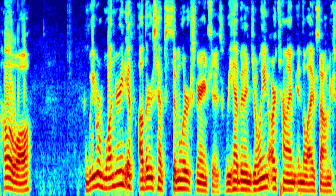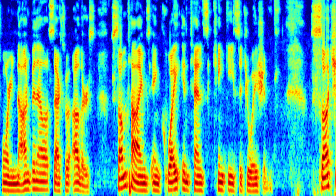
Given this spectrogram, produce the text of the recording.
Hello, all. We were wondering if others have similar experiences. We have been enjoying our time in the lifestyle and exploring non vanilla sex with others, sometimes in quite intense, kinky situations, such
